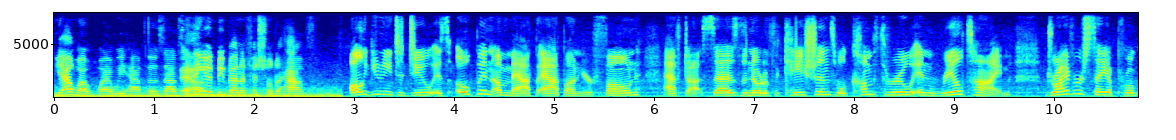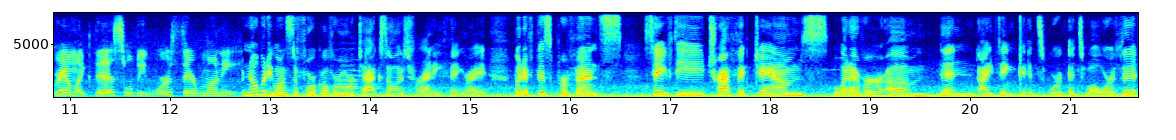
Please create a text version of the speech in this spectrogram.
yeah, why, why we have those apps. Yeah. I think it would be beneficial to have. All you need to do is open a map app on your phone. FDOT says the notifications will come through in real time. Drivers say a program like this will be worth their money. Nobody wants to fork over more tax dollars for anything, right? But if this prevents safety, traffic jams, whatever, um, then I think it's wor- it's well worth it.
